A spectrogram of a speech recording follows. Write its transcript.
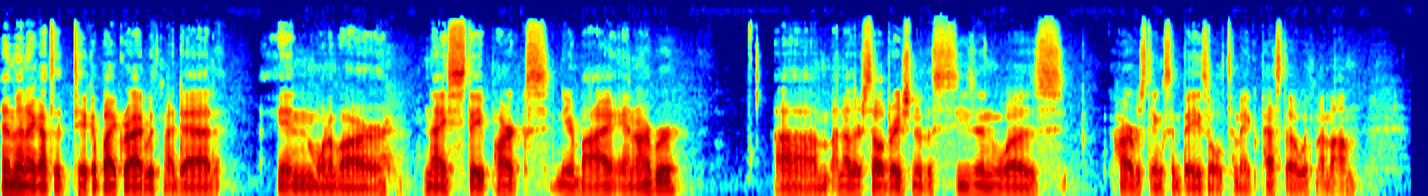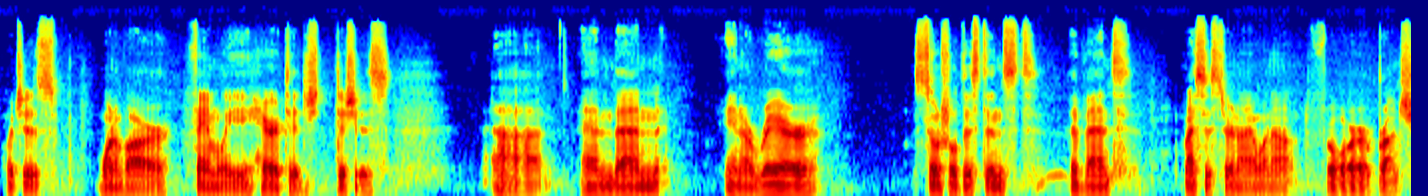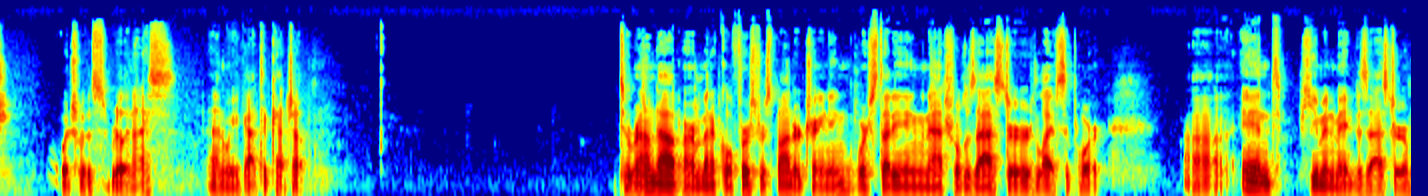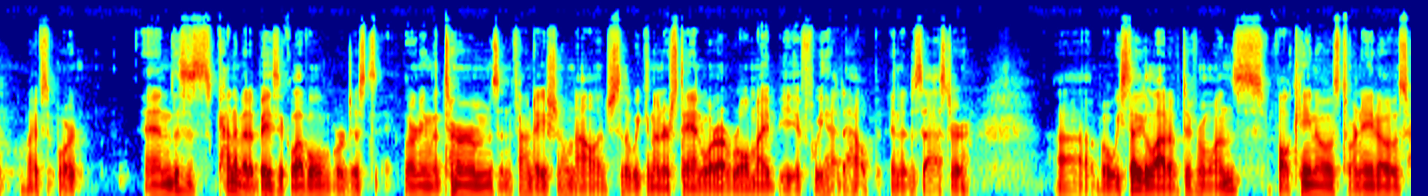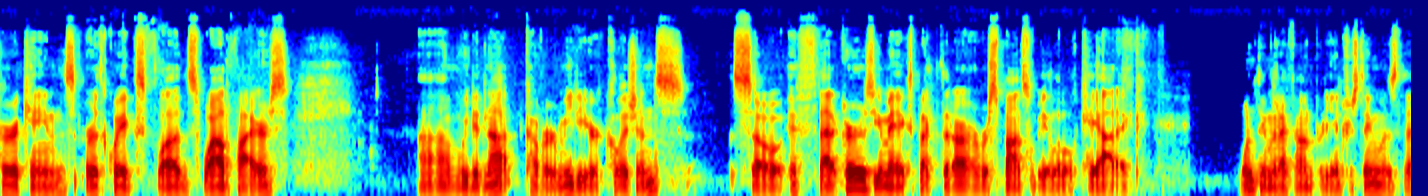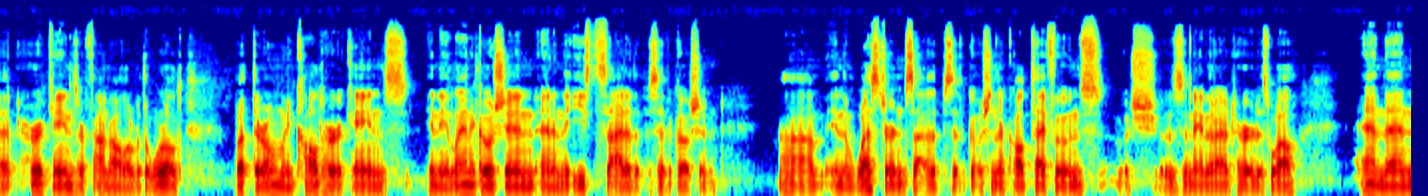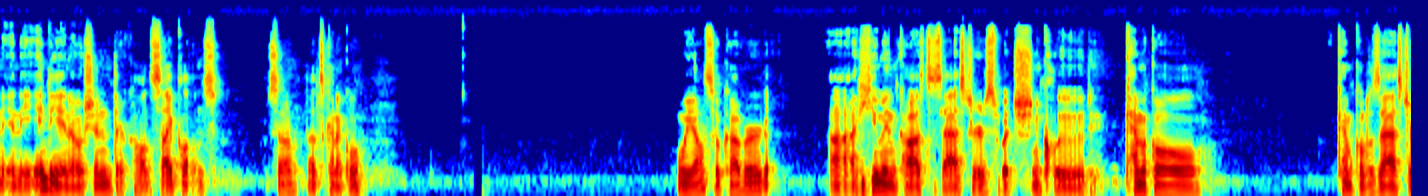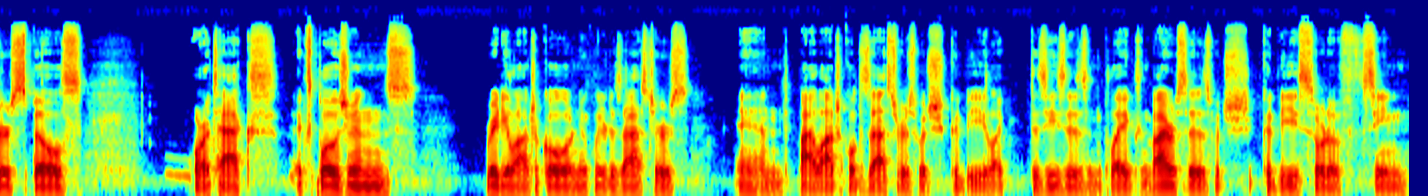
And then I got to take a bike ride with my dad in one of our nice state parks nearby Ann Arbor. Um, another celebration of the season was harvesting some basil to make pesto with my mom, which is one of our family heritage dishes. Uh, and then in a rare social distanced event, my sister and I went out for brunch, which was really nice. And we got to catch up. To round out our medical first responder training, we're studying natural disaster life support uh, and human made disaster life support. And this is kind of at a basic level. We're just learning the terms and foundational knowledge so that we can understand what our role might be if we had to help in a disaster. Uh, but we studied a lot of different ones volcanoes, tornadoes, hurricanes, earthquakes, floods, wildfires. Um, we did not cover meteor collisions. So if that occurs, you may expect that our response will be a little chaotic. One thing that I found pretty interesting was that hurricanes are found all over the world, but they're only called hurricanes in the Atlantic Ocean and in the east side of the Pacific Ocean. Um, in the western side of the Pacific Ocean, they're called typhoons, which is a name that I'd heard as well. And then in the Indian Ocean, they're called cyclones. So that's kind of cool. We also covered uh, human caused disasters, which include chemical, chemical disasters, spills, or attacks, explosions, radiological or nuclear disasters, and biological disasters, which could be like diseases and plagues and viruses, which could be sort of seen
